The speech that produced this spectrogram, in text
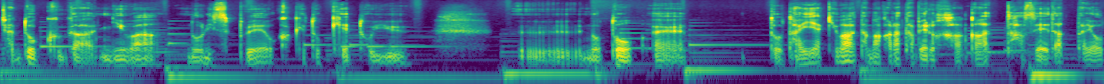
チャドクガにはノリスプレーをかけとけというのと,、えー、とたい焼きは頭から食べる派が多勢だったよ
